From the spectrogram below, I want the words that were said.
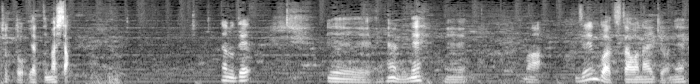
ちょっとやってみました。なので、えー、なんでね、えー、まあ、全部は伝わないけどね、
